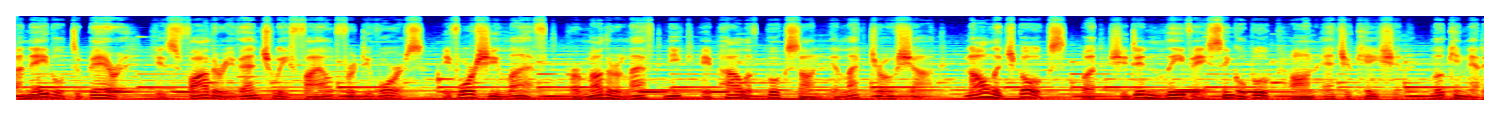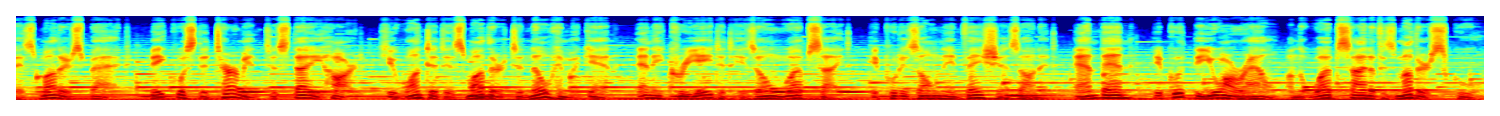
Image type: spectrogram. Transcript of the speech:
Unable to bear it, his father eventually filed for divorce. Before she left, her mother left Nick a pile of books on electroshock, knowledge books, but she didn't leave a single book on education. Looking at his mother's bag, Nick was determined to study hard. He wanted his mother to know him again, and he created his own website. He put his own inventions on it, and then he put the URL on the website of his mother's school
